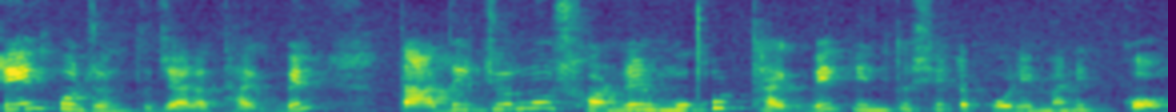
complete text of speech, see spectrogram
টেন পর্যন্ত যারা থাকবেন, তাদের জন্য স্বর্ণের মুকুট থাকবে, কিন্তু সেটা পরিমাণে কম।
